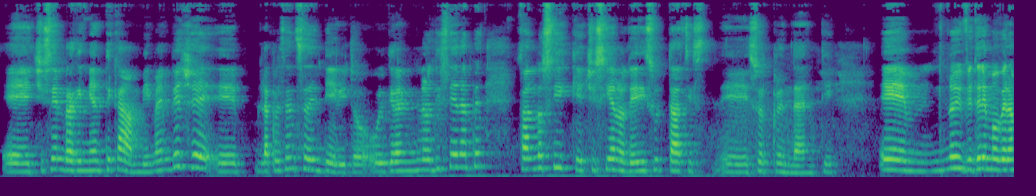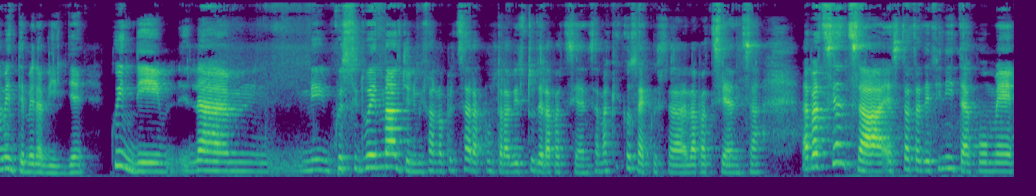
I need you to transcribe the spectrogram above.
eh, ci sembra che niente cambi, ma invece eh, la presenza del lievito o il granino di senape fanno sì che ci siano dei risultati eh, sorprendenti e noi vedremo veramente meraviglie. Quindi la, mi, queste due immagini mi fanno pensare appunto alla virtù della pazienza. Ma che cos'è questa la pazienza? La pazienza è stata definita come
